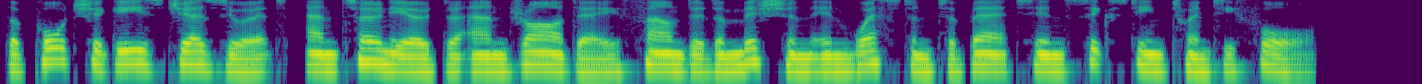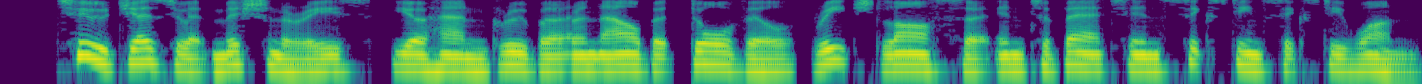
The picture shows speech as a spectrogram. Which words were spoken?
The Portuguese Jesuit, Antonio de Andrade founded a mission in western Tibet in 1624. Two Jesuit missionaries, Johann Gruber and Albert d'Orville, reached Lhasa in Tibet in 1661.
